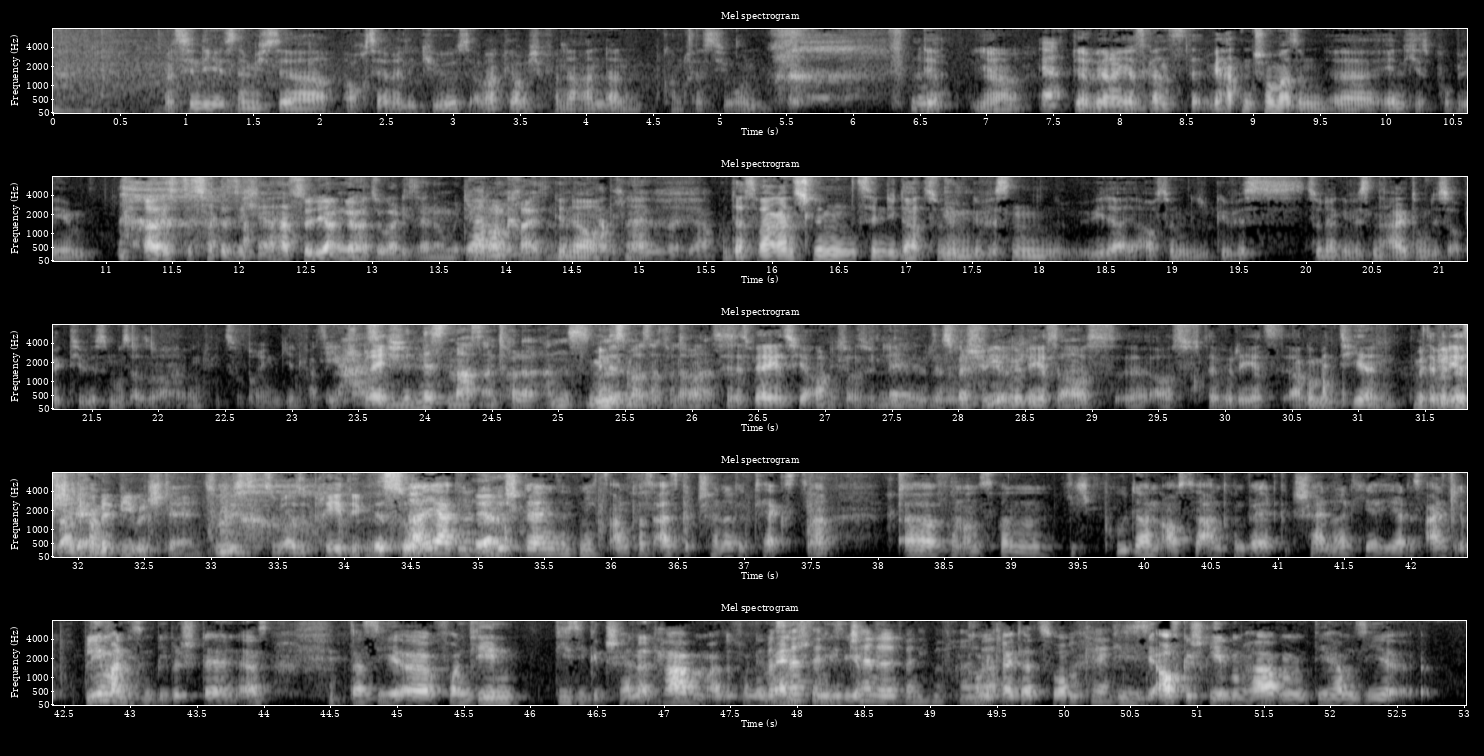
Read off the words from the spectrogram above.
Weil Cindy ist nämlich sehr, auch sehr religiös, aber glaube ich von einer anderen Konfession. Der, ja, Ja. der wäre jetzt ganz. Wir hatten schon mal so ein äh, ähnliches Problem. Ah, das, das hatte sich, hast du dir angehört sogar, die Sendung mit den Ja. Raumkreisen. ne? Genau. Habe ich mal gehört, ja. Und das war ganz schlimm, Cindy da zu einem gewissen, wieder auf so ein gewiss, zu einer gewissen Haltung des Objektivismus, also irgendwie zu bringen, jedenfalls im Ja, so ein Gespräch. Mindestmaß an Toleranz. Mindestmaß an Toleranz. Ja, das wäre jetzt hier auch nicht so. Also die, Nee, das wär Cindy schwierig würde jetzt, ja. aus, äh, aus, der würde jetzt argumentieren. Mit der würde jetzt Bibelstellen. anfangen, Mit Bibelstellen. zumindest zu, also predigen. Ist so. Naja, die Ja. Bibelstellen sind nichts anderes als gechannelte Texte äh, von unseren Lichtbrüdern aus der anderen Welt gechannelt hierher. Das einzige Problem an diesen Bibelstellen ist, dass sie äh, von denen, die sie gechannelt haben, also von den Was Menschen, heißt denn die sie, gechannelt, wenn ich mal fragen komme ich gleich dazu, Okay. die, die sie aufgeschrieben haben, die haben sie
